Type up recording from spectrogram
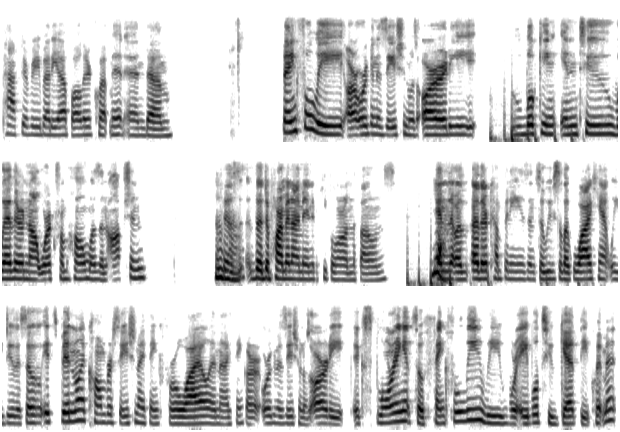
packed everybody up, all their equipment, and um, thankfully our organization was already looking into whether or not work from home was an option because mm-hmm. the department I'm in, people are on the phones yeah. and other companies. And so we've said like, why can't we do this? So it's been like conversation, I think, for a while. And I think our organization was already exploring it. So thankfully we were able to get the equipment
